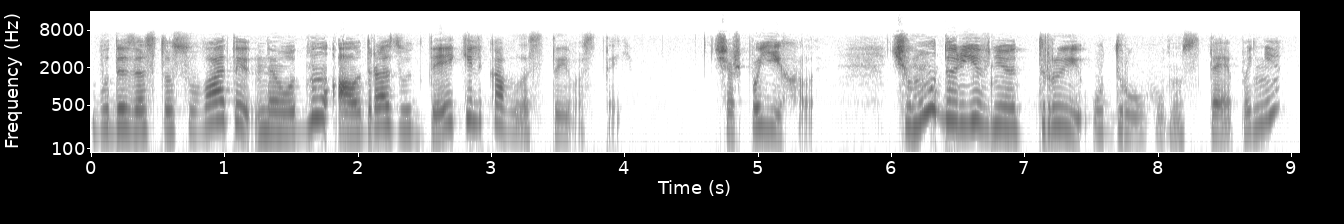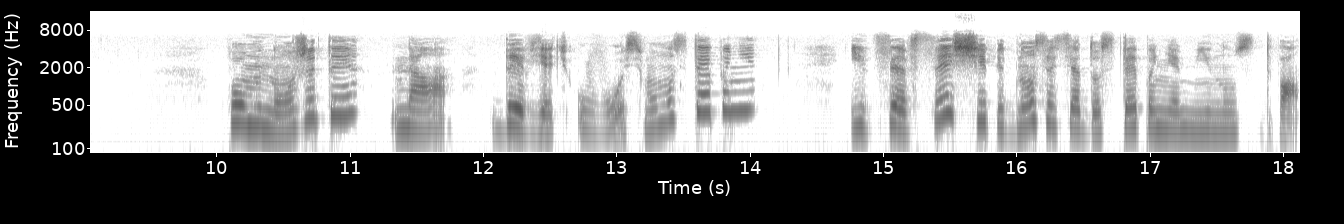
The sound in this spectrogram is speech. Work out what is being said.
буде застосувати не одну, а одразу декілька властивостей. Що ж, поїхали. Чому дорівнює 3 у другому степені помножити на 9 у восьмому степені, і це все ще підноситься до степеня мінус 2.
